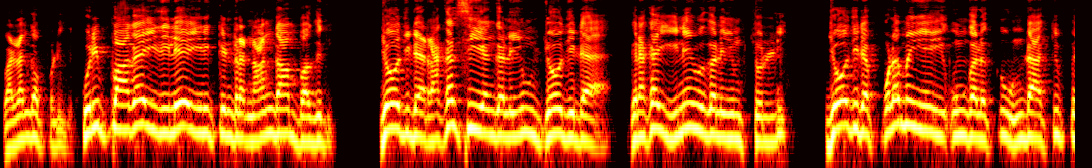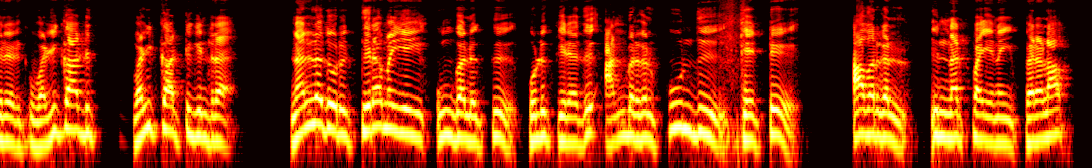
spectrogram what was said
வழங்கப்படுகிறது. குறிப்பாக இதிலே இருக்கின்ற நான்காம் பகுதி. ஜோதிட ரகசியங்களையும் ஜோதிட கிரக இணைவுகளையும் சொல்லி ஜோதிட புலமையை உங்களுக்கு உண்டாக்கி பிறருக்கு வழிகாட்டு வழிகாட்டுகின்ற நல்லதொரு திறமையை உங்களுக்கு கொடுக்கிறது. அன்பர்கள் கூர்ந்து கேட்டு அவர்கள் இந்நற்பயனை பெறலாம்.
